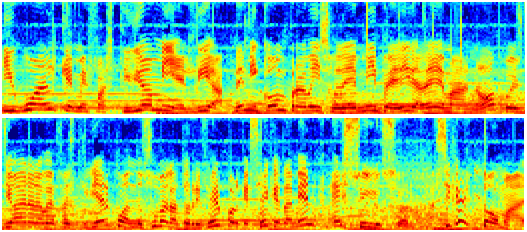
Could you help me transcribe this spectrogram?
Igual que me fastidió a mí el día de mi compromiso, de mi pedida de mano, pues yo ahora la voy a fastidiar cuando suba a la Torre Eiffel porque sé que también es su ilusión. Así que toma.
